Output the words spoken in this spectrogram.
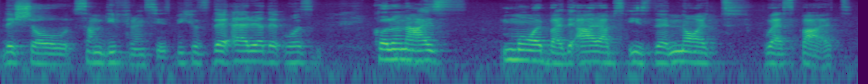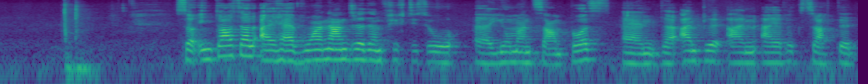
they show some differences because the area that was colonized more by the Arabs is the northwest part. So in total, I have 152 uh, human samples, and uh, I'm, I'm, i have extracted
